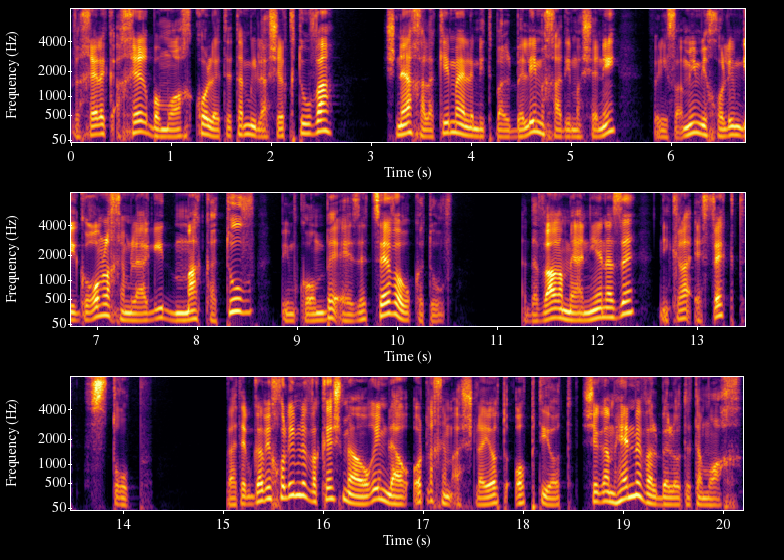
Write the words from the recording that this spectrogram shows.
וחלק אחר במוח קולט את המילה של כתובה. שני החלקים האלה מתבלבלים אחד עם השני, ולפעמים יכולים לגרום לכם להגיד מה כתוב, במקום באיזה צבע הוא כתוב. הדבר המעניין הזה נקרא אפקט סטרופ. ואתם גם יכולים לבקש מההורים להראות לכם אשליות אופטיות, שגם הן מבלבלות את המוח.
